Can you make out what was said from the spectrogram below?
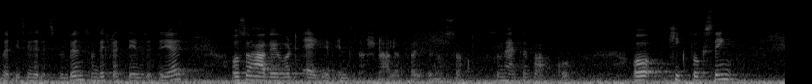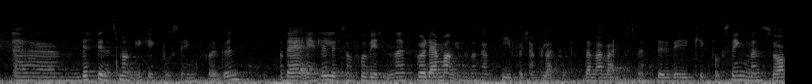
Norges idrettsforbund, som de fleste idretter gjør. Og så har vi jo vårt eget internasjonale forbund også, som heter VAKO. Og kickboksing eh, Det finnes mange kickboksingforbund. Og det er egentlig litt sånn forvirrende, for det er mange som kan si eksempel at de er verdensmester i kickboksing, men så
